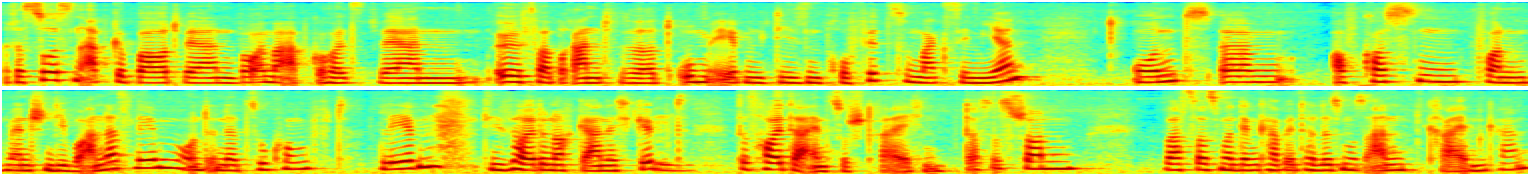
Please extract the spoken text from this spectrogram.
Ressourcen abgebaut werden, Bäume abgeholzt werden, Öl verbrannt wird, um eben diesen Profit zu maximieren und ähm, auf Kosten von Menschen, die woanders leben und in der Zukunft leben, die es heute noch gar nicht gibt, mhm. das heute einzustreichen. Das ist schon was, was man dem Kapitalismus ankreiden kann.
